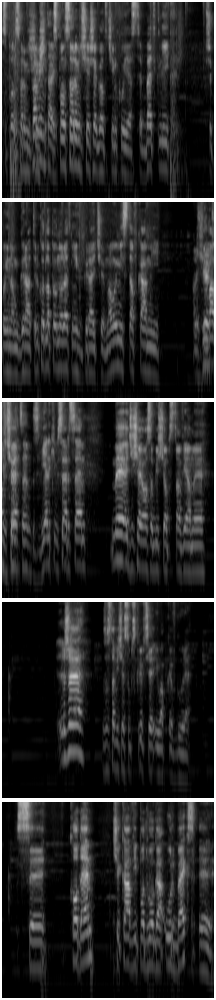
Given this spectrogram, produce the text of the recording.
Sponsorem, dzisiejszy, pamiętaj. sponsorem dzisiejszego odcinku jest BetClick. Przypominam, gra tylko dla pełnoletnich. Grajcie małymi stawkami, ale Z się wielkim bawcie sercem. z wielkim sercem. My dzisiaj osobiście obstawiamy, że zostawicie subskrypcję i łapkę w górę. Z kodem ciekawi podłoga Urbex, y,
